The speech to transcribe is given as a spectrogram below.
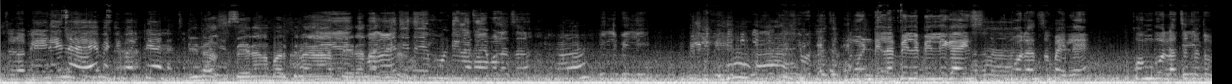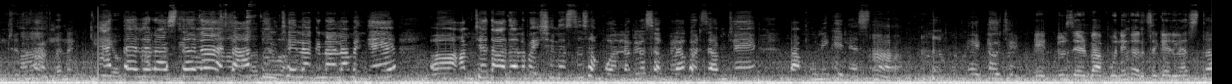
तुला पेढे नाही म्हणजे बर्फी आणायचं. गिनस गिनस मुंडीला काय बोलायचं? हा? बिल्ली बिल्ली मुंडीला बिल्ली बिल्ली गाईस बोलायचं पहिले. कोण बोलायचं का तुमच्या सांगा नक्की. आता जर असतं ना तर अतुलच्या लग्नाला म्हणजे आमच्या दादाला संपवायला लागलं. सगळं खर्च आमचे बापूने केले असतं. हा. A to Z A to Z बापूने खर्च केला असता?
